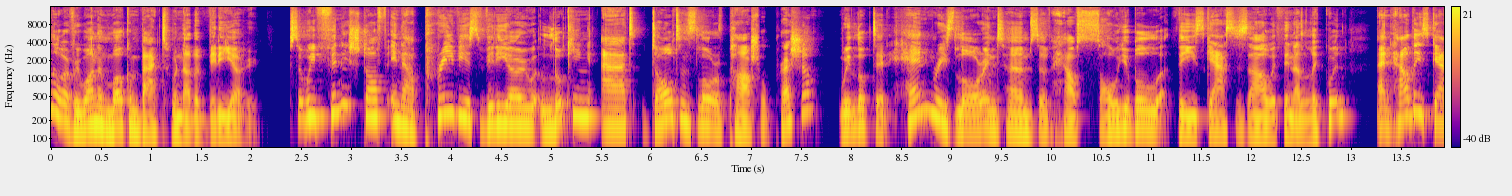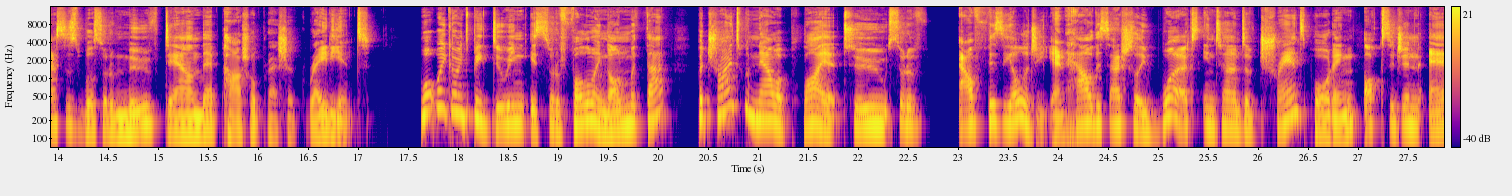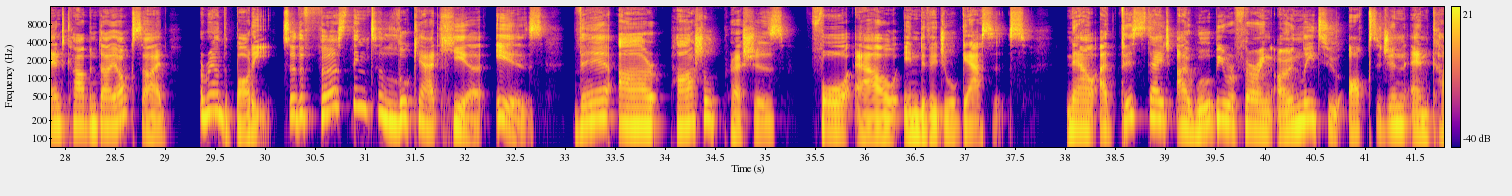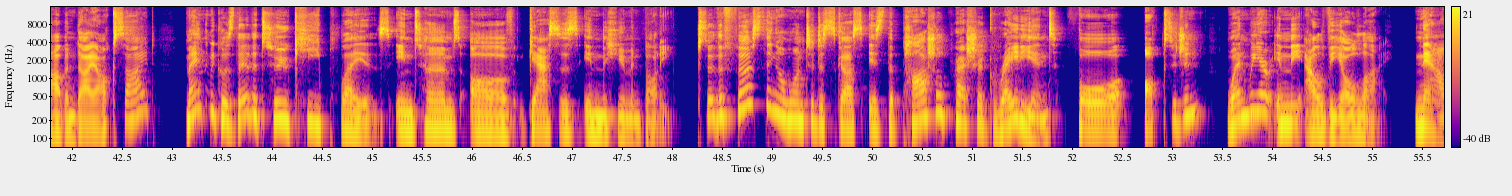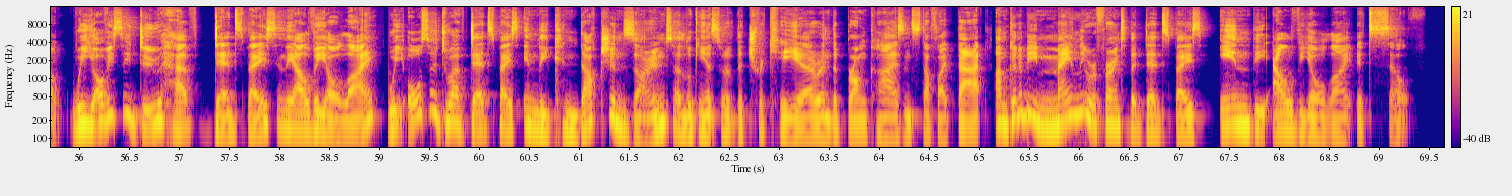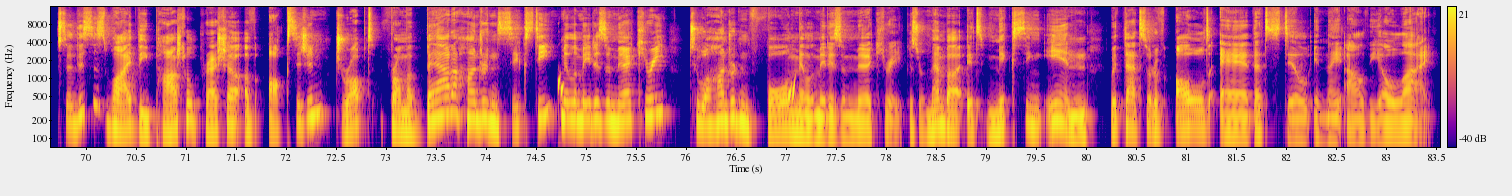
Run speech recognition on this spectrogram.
Hello everyone and welcome back to another video. So we finished off in our previous video looking at Dalton's law of partial pressure. We looked at Henry's law in terms of how soluble these gases are within a liquid and how these gases will sort of move down their partial pressure gradient. What we're going to be doing is sort of following on with that, but trying to now apply it to sort of our physiology and how this actually works in terms of transporting oxygen and carbon dioxide around the body. So the first thing to look at here is there are partial pressures for our individual gases. Now, at this stage, I will be referring only to oxygen and carbon dioxide, mainly because they're the two key players in terms of gases in the human body. So the first thing I want to discuss is the partial pressure gradient for oxygen when we are in the alveoli. Now, we obviously do have dead space in the alveoli. We also do have dead space in the conduction zone. So looking at sort of the trachea and the bronchi and stuff like that. I'm going to be mainly referring to the dead space in the alveoli itself. So this is why the partial pressure of oxygen dropped from about 160 millimeters of mercury to 104 millimeters of mercury. Because remember, it's mixing in with that sort of old air that's still in the alveoli.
